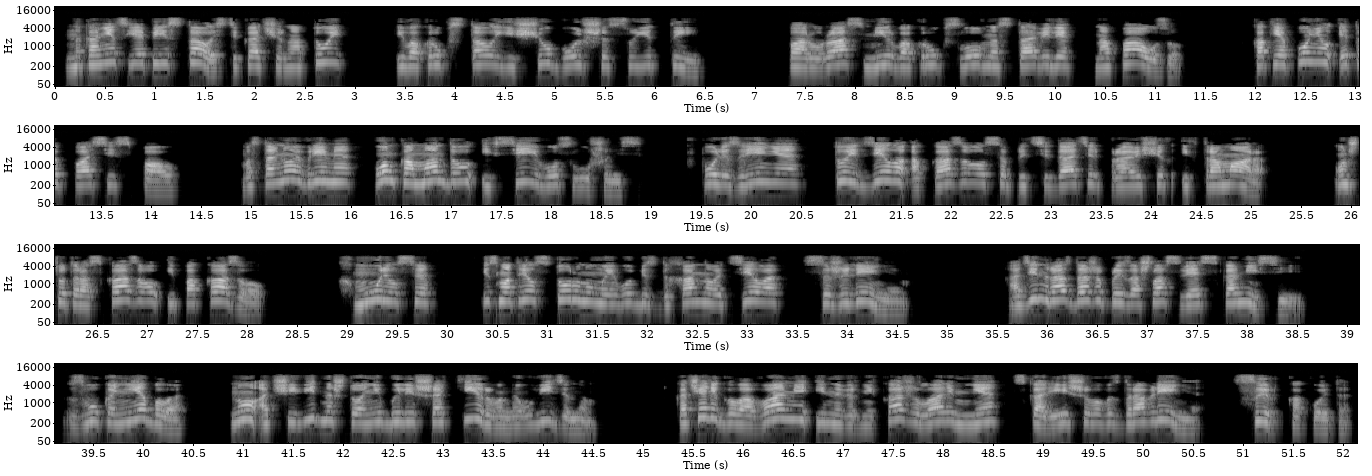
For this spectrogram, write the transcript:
Наконец я перестал истекать чернотой, и вокруг стало еще больше суеты. Пару раз мир вокруг словно ставили на паузу. Как я понял, это Пассий спал. В остальное время он командовал, и все его слушались. В поле зрения то и дело оказывался председатель правящих Ихтрамара. Он что-то рассказывал и показывал, хмурился и смотрел в сторону моего бездыханного тела с сожалением. Один раз даже произошла связь с комиссией. Звука не было, но очевидно, что они были шокированы увиденным. Качали головами и наверняка желали мне скорейшего выздоровления. Сыр какой-то.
